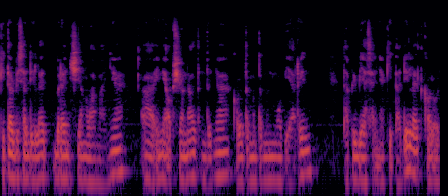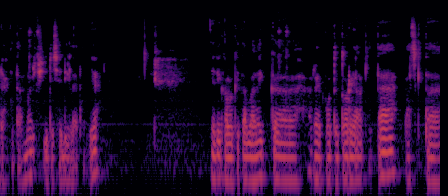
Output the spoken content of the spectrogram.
kita bisa delete branch yang lamanya. Uh, ini optional tentunya kalau teman-teman mau biarin tapi biasanya kita delete. Kalau udah kita merge jadi saya delete aja. Jadi kalau kita balik ke repo tutorial kita pas kita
